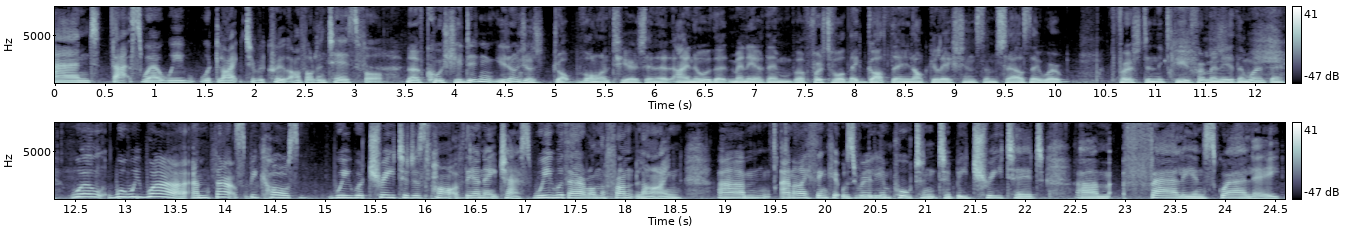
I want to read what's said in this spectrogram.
and that's where we would like to recruit our volunteers for. Now, of course, you didn't. You don't just drop volunteers in it. I know that many of them. Well, first of all, they got the inoculations themselves. They were first in the queue for many of them, weren't they? Well, well, we were, and that's because we were treated as part of the NHS. We were there on the front line, um, and I think it was really important to be treated um, fairly and squarely.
